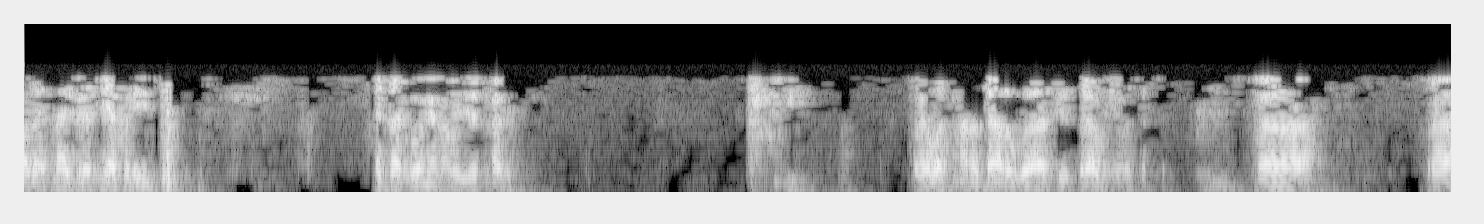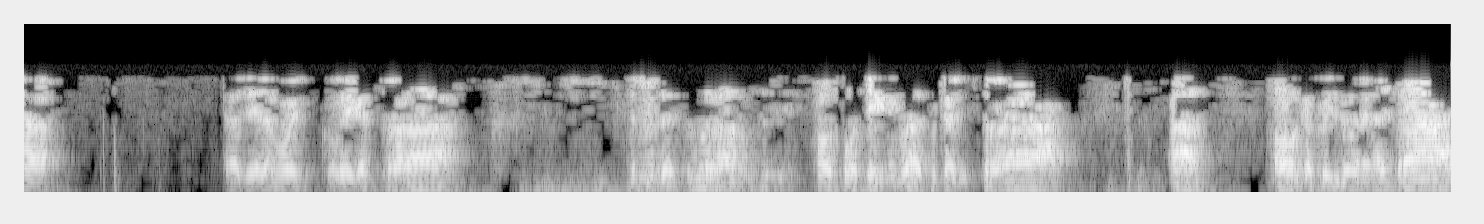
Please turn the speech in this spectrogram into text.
Onda je najsretniji ako nisi. E tako oni analize Pa je ovo stano talo ugasio zdravo njihovo srce. strah, strah. Kaže jedan moj kolega, strah. Držu desu strahu. Pa potegne glas, pa kaže, strah. A, a on kako izgovore na strah,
